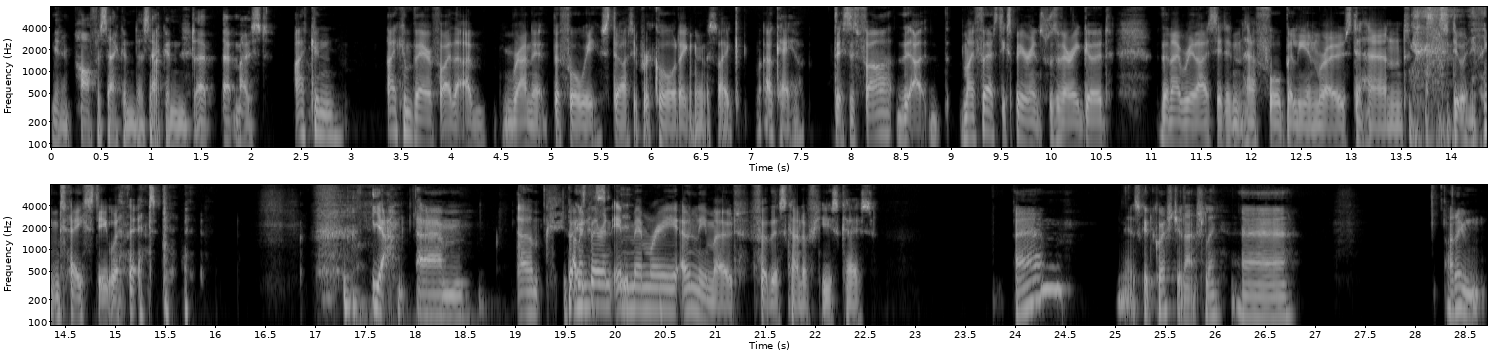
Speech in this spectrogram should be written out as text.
you know half a second, a second at, at most. I can I can verify that I ran it before we started recording, and it's like okay. This is far. Uh, my first experience was very good. Then I realized I didn't have four billion rows to hand to do anything tasty with it. yeah, um, um, but I mean, is there an in-memory only mode for this kind of use case? Um, it's a good question, actually. Uh, I don't,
